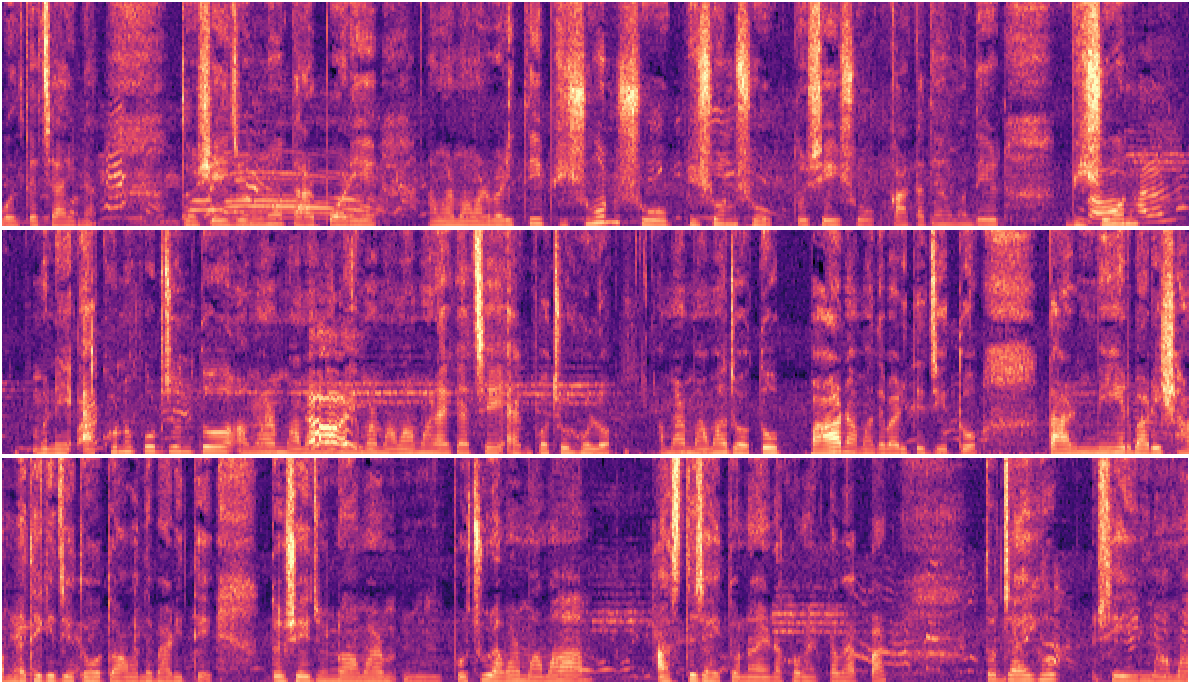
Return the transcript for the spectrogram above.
বলতে চাই না। তো সেই জন্য তারপরে আমার মামার বাড়িতে ভীষণ শোক ভীষণ শোক। তো সেই শোক কাটাতে আমাদের ভীষণ মানে এখনও পর্যন্ত আমার মামা মামি আমার মামা মারা গেছে এক বছর হলো। আমার মামা যতবার আমাদের বাড়িতে যেত তার মেয়ের বাড়ির সামনে থেকে যেতে হতো আমাদের বাড়িতে। তো সেই জন্য আমার প্রচুর আমার মামা আসতে চাইতো না এরকম একটা ব্যাপার। তো যাই হোক সেই মামা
